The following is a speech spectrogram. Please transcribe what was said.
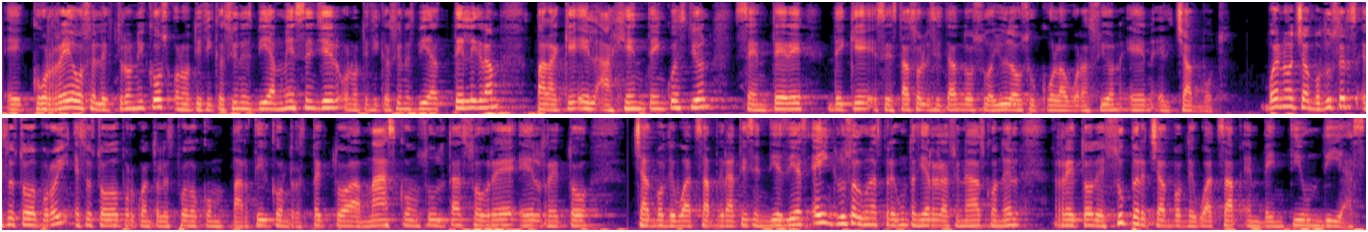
eh, correos electrónicos o notificaciones vía Messenger o notificaciones vía Telegram para que el agente en cuestión se entere de que se está solicitando su o su colaboración en el chatbot. Bueno, chatbot users, eso es todo por hoy. Eso es todo por cuanto les puedo compartir con respecto a más consultas sobre el reto chatbot de WhatsApp gratis en 10 días e incluso algunas preguntas ya relacionadas con el reto de super chatbot de WhatsApp en 21 días.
